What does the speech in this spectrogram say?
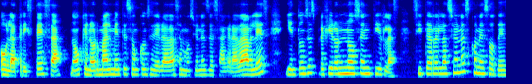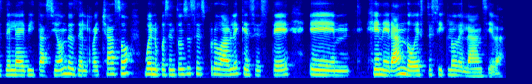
o la tristeza, ¿no? Que normalmente son consideradas emociones desagradables y entonces prefiero no sentirlas. Si te relacionas con eso desde la evitación, desde el rechazo, bueno, pues entonces es probable que se esté em, generando este ciclo de la ansiedad.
